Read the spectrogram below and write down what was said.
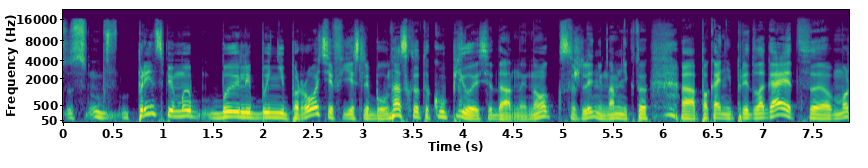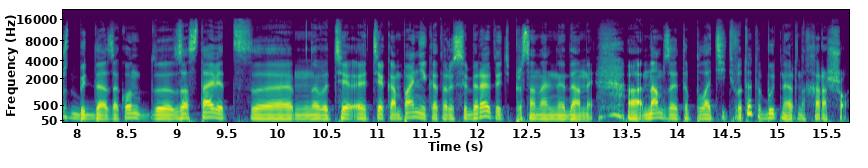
в принципе, мы были бы не против, если бы у нас кто-то купил эти данные, но, к сожалению, нам никто а, пока не предлагает. Может быть, да, закон э, заставит те, те компании, которые собирают эти персональные данные, а, нам за это платить. Вот это будет, наверное, хорошо.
